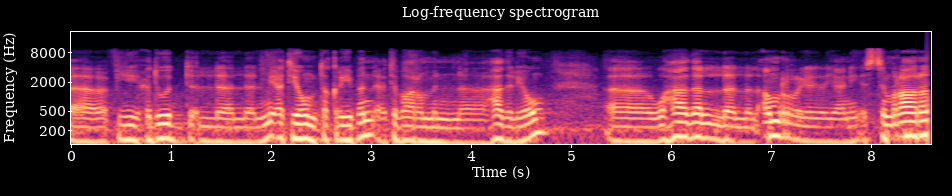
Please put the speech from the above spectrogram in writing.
آه، في حدود المئة يوم تقريبا اعتبارا من هذا اليوم. وهذا الأمر يعني استمرارا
